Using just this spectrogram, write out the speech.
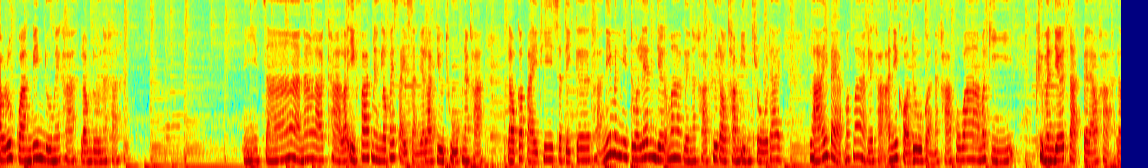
เอารูปกวางวิ่งดูไหมคะ ลองดูนะคะ นี่จ้า น่ารักค่ะ แล้วอีกฝากหนึ่งเราค่อยใส่สัญลักษณ์ YouTube นะคะ เราก็ไปที่สติกเกอร์ค่ะ นี่มันมีตัวเล่นเยอะมากเลยนะคะ คือเราทำอินโทรได้หลายแบบมาก ๆ เลยค่ะ อันนี้ขอดูก่อนนะคะ เพราะว่าเมื่อกี้คือมันเยอะจัดไปแล้วค่ะ เรา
